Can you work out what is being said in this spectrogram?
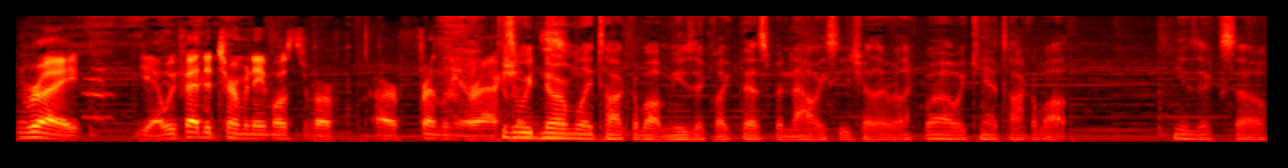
Right. Yeah, we've had to terminate most of our, our friendly interactions. Because we'd normally talk about music like this, but now we see each other. We're like, well, we can't talk about music, so.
